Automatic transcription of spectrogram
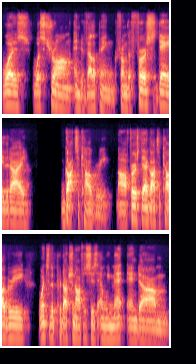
was was strong and developing from the first day that I got to Calgary. Uh, first day I got to Calgary, went to the production offices and we met and um,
